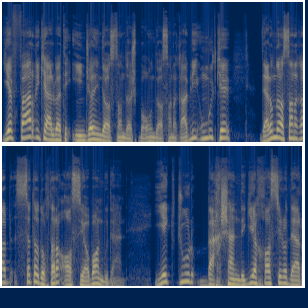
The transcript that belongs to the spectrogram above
یه فرقی که البته اینجا این داستان داشت با اون داستان قبلی اون بود که در اون داستان قبل سه تا دختر آسیابان بودن. یک جور بخشندگی خاصی رو در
